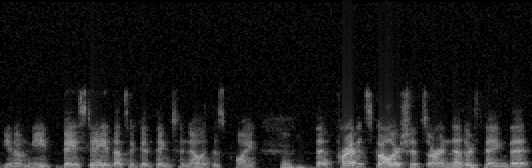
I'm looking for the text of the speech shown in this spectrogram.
you know, need based aid, that's a good thing to know at this point. Mm-hmm. But private scholarships are another thing that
